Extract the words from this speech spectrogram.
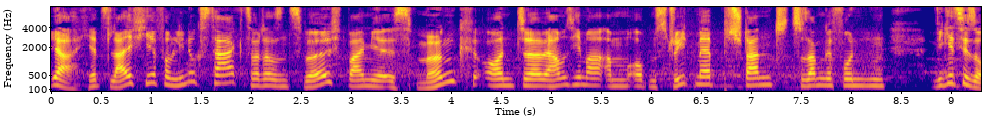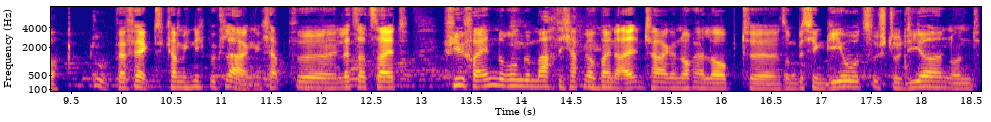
Ja, jetzt live hier vom Linux-Tag 2012. Bei mir ist Mönk und äh, wir haben uns hier mal am OpenStreetMap-Stand zusammengefunden. Wie geht's dir so? Du, perfekt, kann mich nicht beklagen. Ich habe äh, in letzter Zeit viel Veränderung gemacht. Ich habe mir auf meine alten Tage noch erlaubt, äh, so ein bisschen Geo zu studieren und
